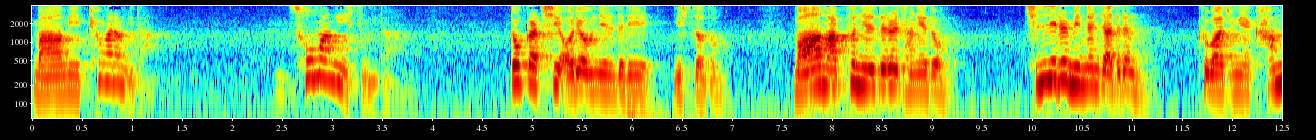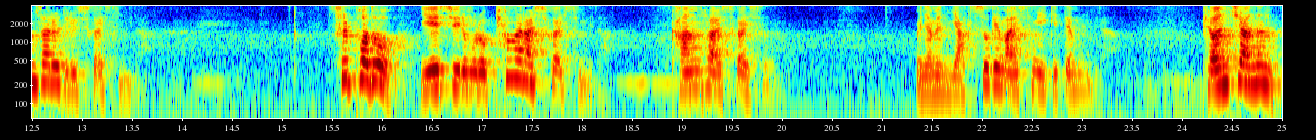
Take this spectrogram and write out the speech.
마음이 평안합니다. 소망이 있습니다. 똑같이 어려운 일들이 있어도 마음 아픈 일들을 당해도 진리를 믿는 자들은 그 와중에 감사를 드릴 수가 있습니다. 슬퍼도 예수 이름으로 평안할 수가 있습니다. 감사할 수가 있어요. 왜냐하면 약속의 말씀이 있기 때문입니다. 변치 않는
